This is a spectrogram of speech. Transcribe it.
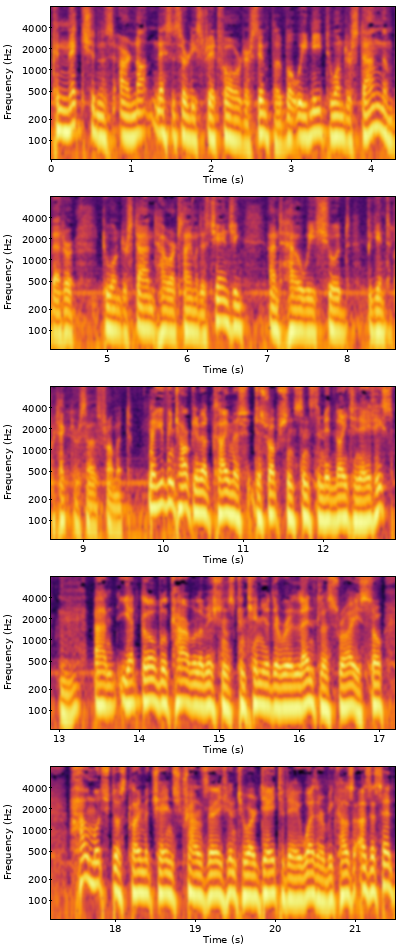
connections are not necessarily straightforward or simple, but we need to understand them better to understand how our climate is changing and how we should begin to protect ourselves from it. Now, you've been talking about climate disruption since the mid 1980s, and yet global carbon emissions continue their relentless rise. So, how much does climate change translate into our day to day weather? Because, as I said,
